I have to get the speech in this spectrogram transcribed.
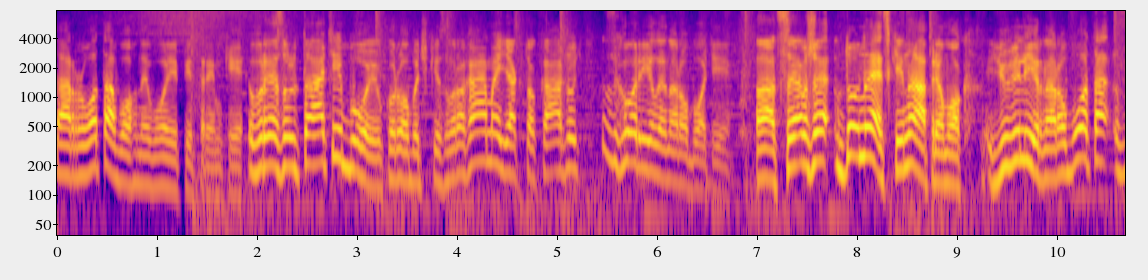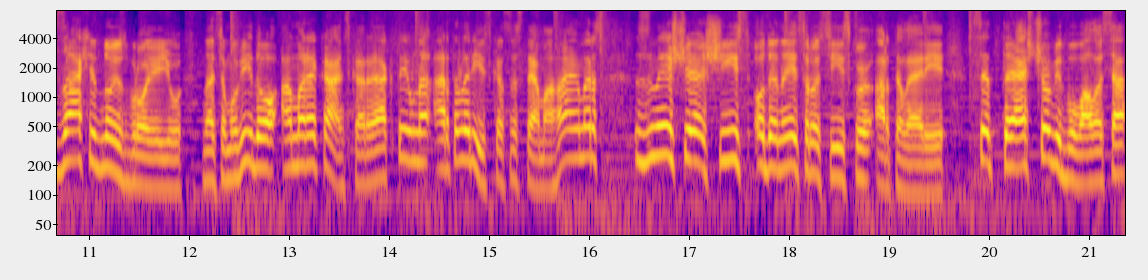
та рота вогневої підтримки. В результаті бою коробочки з ворогами, як то кажуть, згоріли на роботі. А це вже Донецький напрямок. Ювелірна робота з західною зброєю. На цьому відео американська реактивна артилерійська система Гаймерс знищує 6 одиниць російської артилерії. Це те, що відбувалося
